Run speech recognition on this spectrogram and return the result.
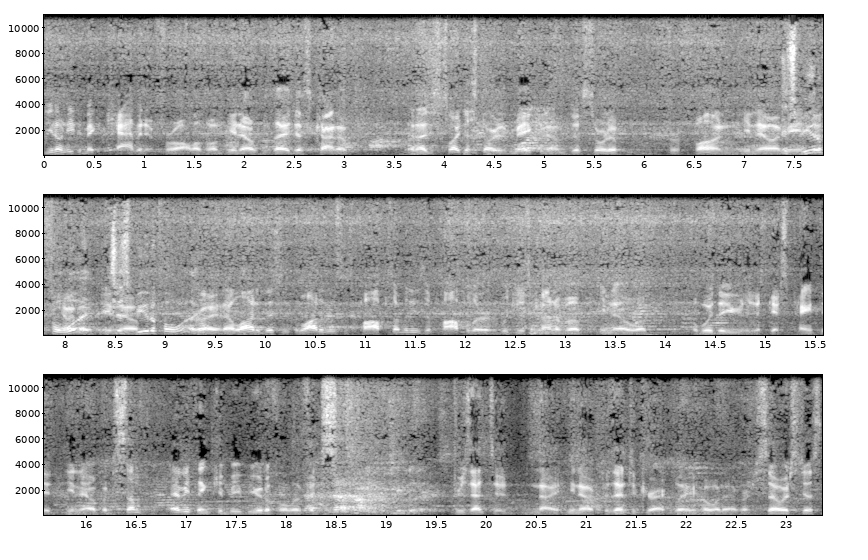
you don't need to make a cabinet for all of them, you know, because I just kind of, and I just, so I just started making them just sort of for fun, you know. I It's mean, beautiful kind wood. of, you It's just beautiful wood. right? And a lot of this is a lot of this is pop. Some of these are poplar, which is kind of a, you know, a, a wood that usually just gets painted, you know. But some everything can be beautiful if it's presented, ni- you know, presented correctly or whatever. So it's just,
